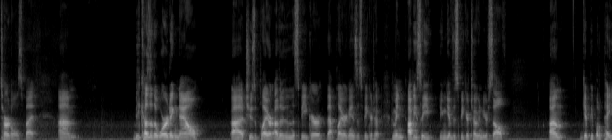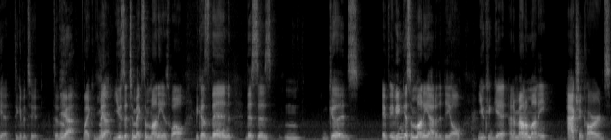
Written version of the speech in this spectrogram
turtles, but um, because of the wording now, uh, choose a player other than the speaker. That player gains the speaker token. I mean, obviously you, you can give the speaker token to yourself. Um, get people to pay you to give it to you. To them. Yeah. like ma- Yeah. use it to make some money as well, because then this is mm, goods. If, if you can get some money out of the deal, you can get an amount of money, action cards,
